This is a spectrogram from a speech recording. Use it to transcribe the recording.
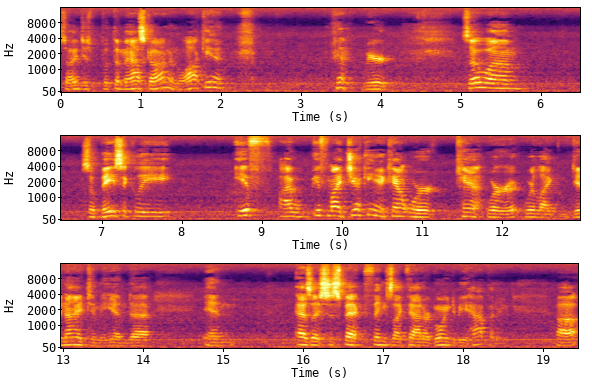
So I just put the mask on and walk in. Weird. So, um, so basically, if I if my checking account were can't were were like denied to me, and uh, and as I suspect things like that are going to be happening, uh,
